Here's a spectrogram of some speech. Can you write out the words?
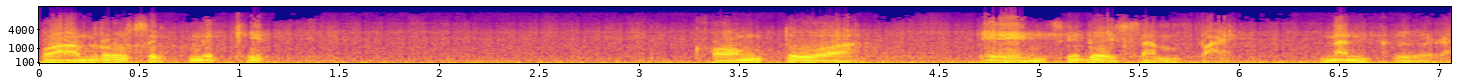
ความรู้สึกนึกคิด ของตัวเองเสียด้วยซ้ำไป นั่นคืออะไร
